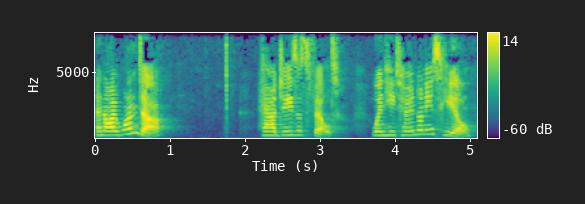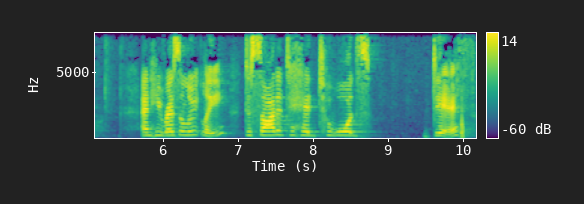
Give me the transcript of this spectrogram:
And I wonder how Jesus felt when he turned on his heel and he resolutely decided to head towards death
